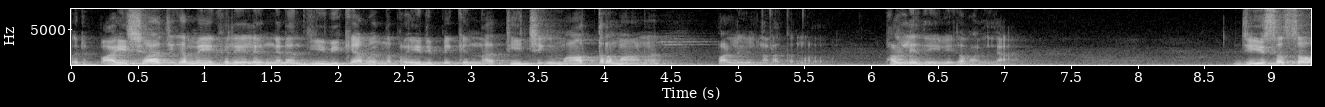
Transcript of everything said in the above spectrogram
ഒരു പൈശാചിക മേഖലയിൽ എങ്ങനെ ജീവിക്കാമെന്ന് പ്രേരിപ്പിക്കുന്ന ടീച്ചിങ് മാത്രമാണ് പള്ളിയിൽ നടക്കുന്നത്. പള്ളി ദൈവികമല്ല. ജീസസോ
